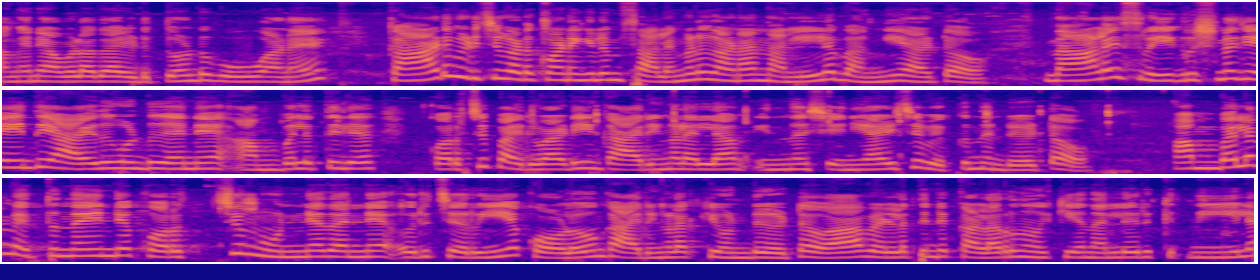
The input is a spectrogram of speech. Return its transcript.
അങ്ങനെ അവൾ അതാ എടുത്തുകൊണ്ട് പോവുകയാണേ കാട് പിടിച്ച് കിടക്കുവാണെങ്കിലും സ്ഥലങ്ങൾ കാണാൻ നല്ല ഭംഗിയാട്ടോ. നാളെ ശ്രീകൃഷ്ണ ജയന്തി ആയതുകൊണ്ട് തന്നെ അമ്പലത്തിൽ കുറച്ച് പരിപാടിയും കാര്യങ്ങളെല്ലാം ഇന്ന് ശനിയാഴ്ച വെക്കുന്നുണ്ട് കേട്ടോ. അമ്പലം എത്തുന്നതിന്റെ കുറച്ച് മുന്നേ തന്നെ ഒരു ചെറിയ കുളവും കാര്യങ്ങളൊക്കെ ഉണ്ട് കേട്ടോ. ആ വെള്ളത്തിന്റെ കളർ നോക്കിയാൽ നല്ലൊരു നീല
